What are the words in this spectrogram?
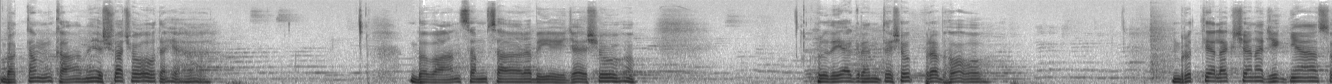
भक्तं कामेष्वचोदय। भवान् संसारबीजेषु हृदयग्रन्थिषु प्रभो। मृत्यलक्षणजिज्ञासु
